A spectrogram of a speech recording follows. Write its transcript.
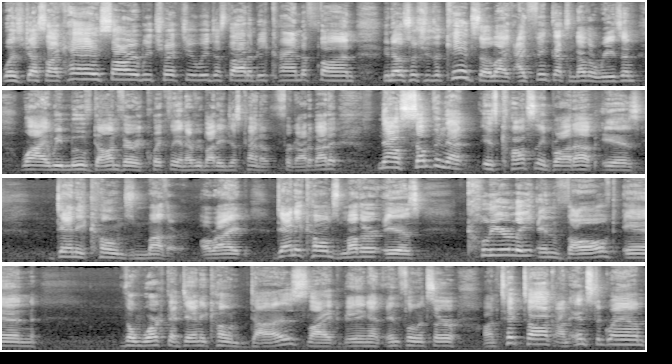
was just like, hey, sorry we tricked you. We just thought it'd be kind of fun. You know, so she's a kid. So like, I think that's another reason why we moved on very quickly and everybody just kind of forgot about it. Now, something that is constantly brought up is Dani Cohn's mother, all right? Dani Cohn's mother is clearly involved in the work that Dani Cohn does, like being an influencer on TikTok, on Instagram,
